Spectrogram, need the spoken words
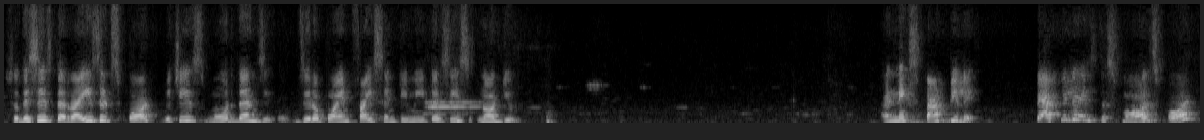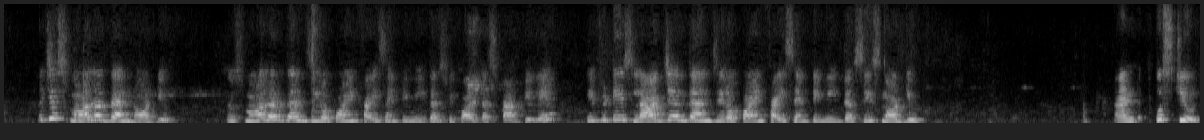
So this is the raised spot, which is more than 0.5 centimeters is nodule. And next papullae. Papullae is the small spot, which is smaller than nodule. So smaller than 0.5 centimeters, we call it as papullae. If it is larger than 0.5 centimeters is nodule. And pustule.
